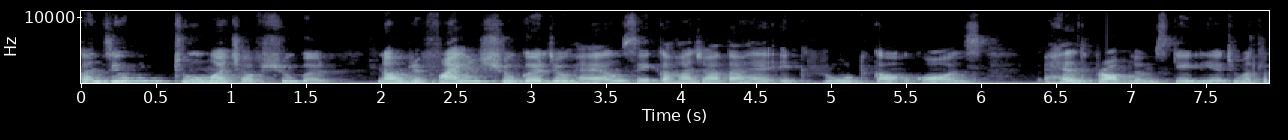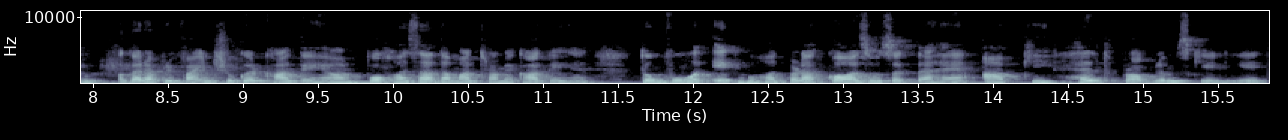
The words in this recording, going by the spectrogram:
Consuming too much of sugar now refined sugar जो है, उसे कहा जाता है एक रूट का कॉज हेल्थ प्रॉब्लम्स के लिए, जो मतलब अगर आप रिफाइंड शुगर खाते हैं और बहुत ज़्यादा मात्रा में खाते हैं तो वो एक बहुत बड़ा कॉज हो सकता है आपकी हेल्थ प्रॉब्लम्स के लिए,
